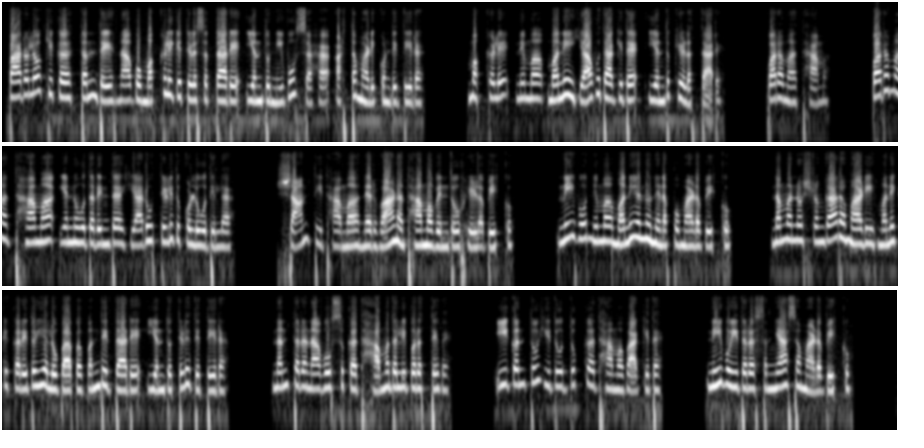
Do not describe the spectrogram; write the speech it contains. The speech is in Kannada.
ಪಾರಲೌಕಿಕ ತಂದೆ ನಾವು ಮಕ್ಕಳಿಗೆ ತಿಳಿಸುತ್ತಾರೆ ಎಂದು ನೀವೂ ಸಹ ಅರ್ಥ ಮಾಡಿಕೊಂಡಿದ್ದೀರ ಮಕ್ಕಳೇ, ನಿಮ್ಮ ಮನೆ ಯಾವುದಾಗಿದೆ ಎಂದು ಕೇಳುತ್ತಾರೆ. ಪರಮಧಾಮ. ಪರಮಧಾಮ ಎನ್ನುವುದರಿಂದ ಯಾರೂ ತಿಳಿದುಕೊಳ್ಳುವುದಿಲ್ಲ. ಶಾಂತಿಧಾಮ, ನಿರ್ವಾಣಧಾಮವೆಂದು ಹೇಳಬೇಕು. ನೀವು ನಿಮ್ಮ ಮನೆಯನ್ನು ನೆನಪು ಮಾಡಬೇಕು. ನಮ್ಮನ್ನು ಶೃಂಗಾರ ಮಾಡಿ ಮನೆಗೆ ಕರೆದೊಯ್ಯಲು ಬಾಬಾ ಬಂದಿದ್ದಾರೆ ಎಂದು ತಿಳಿದಿದ್ದೀರ? ನಂತರ ನಾವು ಸುಖಧಾಮದಲ್ಲಿ ಬರುತ್ತೇವೆ. ಈಗಂತೂ ಇದು ದುಃಖಧಾಮವಾಗಿದೆ. ನೀವು ಇದರ ಸನ್ಯಾಸ ಮಾಡಬೇಕು.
